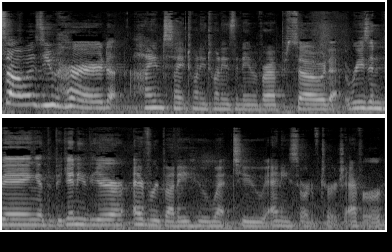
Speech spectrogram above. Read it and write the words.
So, as you heard, hindsight 2020 is the name of our episode. Reason being, at the beginning of the year, everybody who went to any sort of church ever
